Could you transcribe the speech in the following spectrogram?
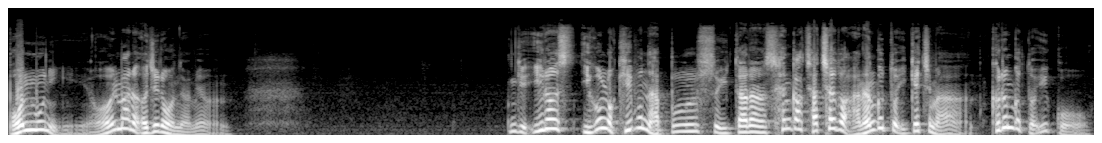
본문이 얼마나 어지러웠냐면 이게 이런 이걸로 기분 나쁠 수 있다라는 생각 자체도 안 한 것도 있겠지만 그런 것도 있고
